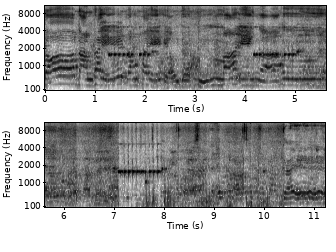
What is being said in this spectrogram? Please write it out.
đó đang thấy đang thấy hiểu dột mà em à hơi cái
